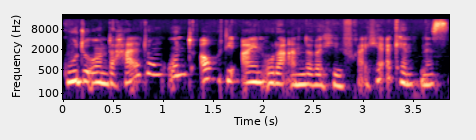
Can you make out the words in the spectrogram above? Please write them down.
gute Unterhaltung und auch die ein oder andere hilfreiche Erkenntnis.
